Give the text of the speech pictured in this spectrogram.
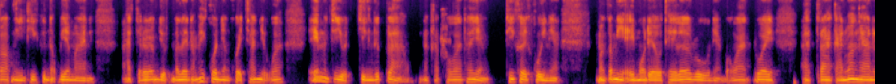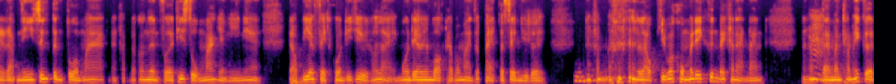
รอบนี้ที่ขึ้นดอกเบี้ยมาเนี่ยอาจจะเริ่มหยุดมาเลยทำให้คนยังคุยชันอยู่ว่า เอ๊ะมันจะหยุดจริงหรือเปล่านะครับ เพราะว่าถ้าอย่างที่เคยคุยเนี่ย มันก็มีไอ้โมเดล Taylor Rule เนี่ยบอกว่าด้วยอัตราการว่างงานระดับนี้ซึ่งตึงตัวมากนะครับแล้วก็เงินเฟอ้อที่สูงมากอย่างนี้เนี่ยดอกเบี้ยเฟดคนที่จะอยู่เท่าไหร่โมเดลยังบอกแถวประมาณสักแปดเปอร์เซ็นอยู่เลยนะครับเราคิดว่าคงไม่ได้ขึ้นไปขนาดนั้น นะครับค่ะแต่มันทำให้เกิด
